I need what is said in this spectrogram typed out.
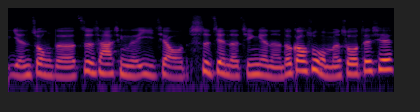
严重的自杀型的异教事件的经验呢，都告诉我们说，这些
